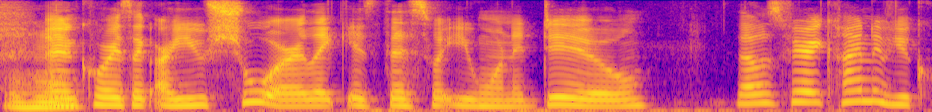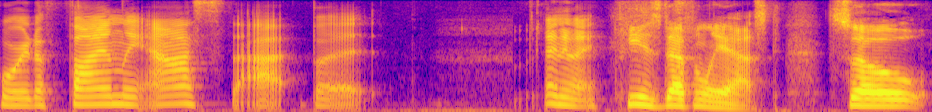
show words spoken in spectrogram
Mm-hmm. And Corey's like, are you sure? Like, is this what you want to do? That was very kind of you, Corey, to finally ask that. But anyway, He has definitely asked. So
